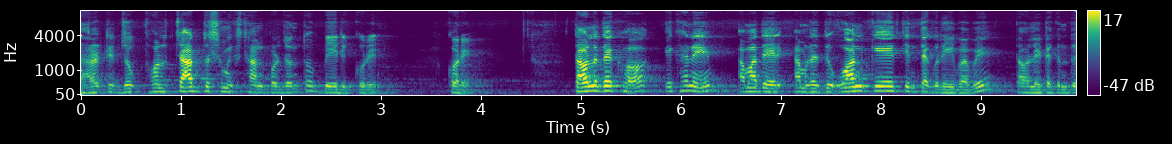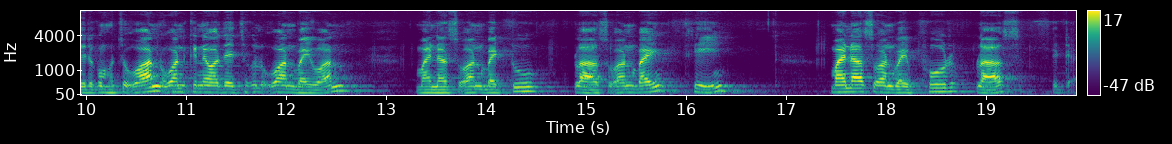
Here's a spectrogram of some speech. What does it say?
ধারাটির যোগফল চার দশমিক স্থান পর্যন্ত বের করে করে। তাহলে দেখো, এখানে আমাদের, আমরা যদি ওয়ানকে চিন্তা করি এইভাবে, তাহলে এটা কিন্তু এরকম হচ্ছে ওয়ান ওয়ানকে নেওয়া যায় ইচ্ছে করলে one by one minus one by two plus one by three minus one by four plus এটা।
